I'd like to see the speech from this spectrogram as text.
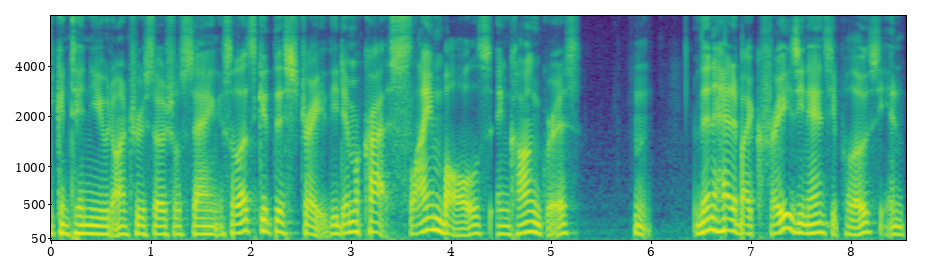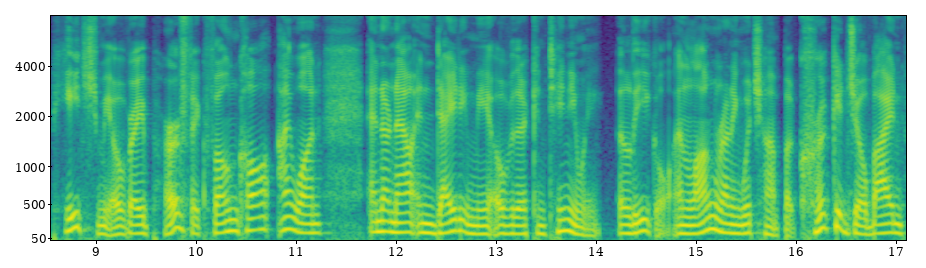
He continued on True Social saying, So let's get this straight. The Democrat slime balls in Congress hmm, then headed by crazy Nancy Pelosi, impeached me over a perfect phone call I won and are now indicting me over their continuing illegal and long running witch hunt. But crooked Joe Biden,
